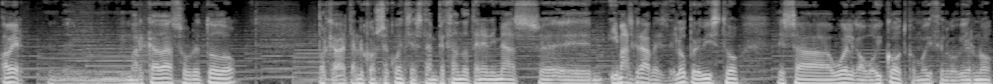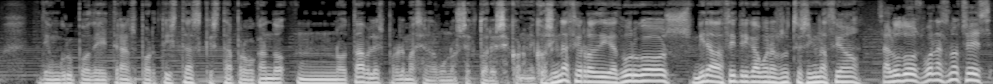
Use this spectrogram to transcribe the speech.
A ver, eh, marcada sobre todo porque va a tener consecuencias, está empezando a tener y más, eh, y más graves de lo previsto esa huelga o boicot, como dice el gobierno, de un grupo de transportistas que está provocando notables problemas en algunos sectores económicos. Ignacio Rodríguez Burgos, Mirada Cítrica, buenas noches Ignacio. Saludos, buenas noches.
